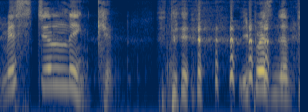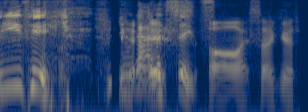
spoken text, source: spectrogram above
Mr. Lincoln, the president of these here United It's- States. Oh, it's so good.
